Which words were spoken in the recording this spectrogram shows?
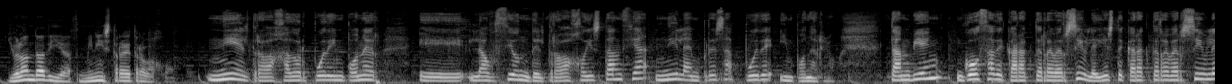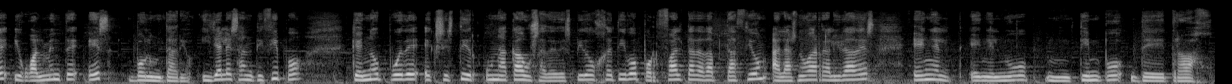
Yolanda Díaz, ministra de Trabajo. Ni el trabajador puede imponer eh, la opción del trabajo a distancia, ni la empresa puede imponerlo. También goza de carácter reversible y este carácter reversible igualmente es voluntario. Y ya les anticipo que no puede existir una causa de despido objetivo por falta de adaptación a las nuevas realidades en el, en el nuevo mm, tiempo de trabajo.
